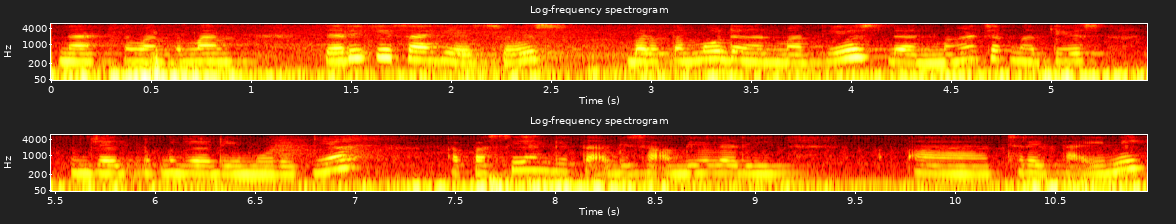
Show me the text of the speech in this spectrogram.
Nah teman-teman dari kisah Yesus bertemu dengan Matius dan mengajak Matius menjadi, menjadi muridnya apa sih yang kita bisa ambil dari uh, cerita ini?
